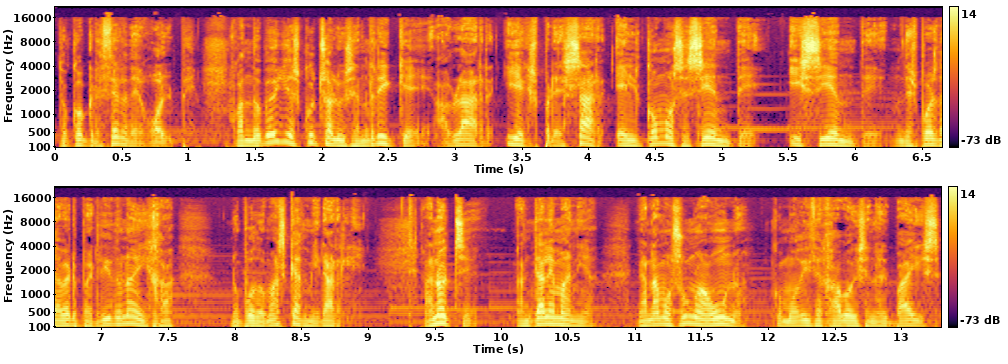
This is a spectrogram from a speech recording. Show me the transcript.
tocó crecer de golpe. Cuando veo y escucho a Luis Enrique hablar y expresar el cómo se siente y siente después de haber perdido una hija, no puedo más que admirarle. Anoche, ante Alemania, ganamos uno a uno, como dice Javois en el país.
